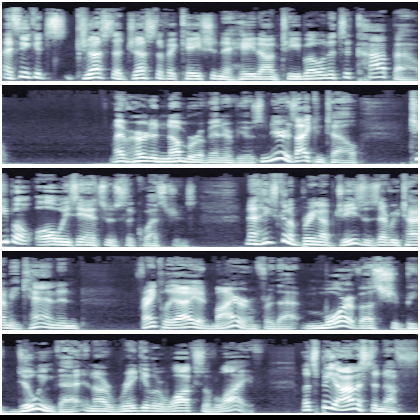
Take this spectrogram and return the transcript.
I think it's just a justification to hate on Tebow, and it's a cop out. I've heard a number of interviews, and near as I can tell, Tebow always answers the questions. Now, he's going to bring up Jesus every time he can, and frankly, I admire him for that. More of us should be doing that in our regular walks of life. Let's be honest enough,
